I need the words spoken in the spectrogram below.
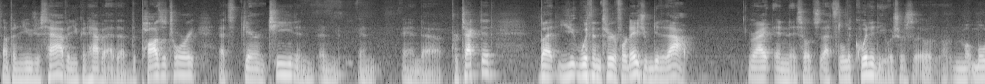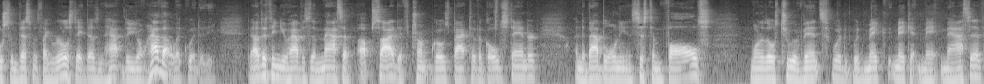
something you just have, and you can have it at a depository that's guaranteed and and and and uh, protected. But you within three or four days, you can get it out, right? And so that's liquidity, which is uh, most investments like real estate doesn't have. You don't have that liquidity. The other thing you have is the massive upside if Trump goes back to the gold standard, and the Babylonian system falls one of those two events would, would make make it ma- massive.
